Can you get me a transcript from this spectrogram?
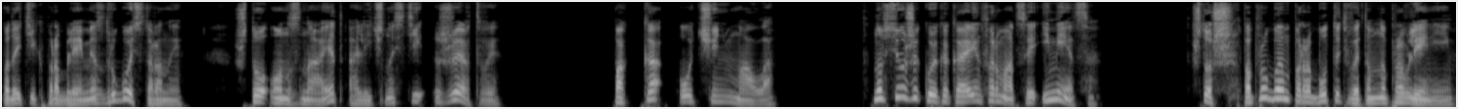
подойти к проблеме с другой стороны. Что он знает о личности жертвы? Пока очень мало. Но все же кое-какая информация имеется. Что ж, попробуем поработать в этом направлении.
